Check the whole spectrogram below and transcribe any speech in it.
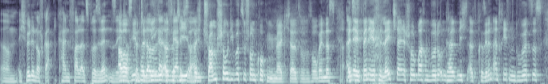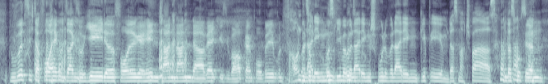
Ähm, ich will den auf gar keinen Fall als Präsidenten sehen. Aber Das auf jeden Fall, also, also die, sein. aber die Trump-Show, die würdest du schon gucken, merke ich also. So, wenn das, wenn Also- er, wenn er jetzt eine Late-Night-Show machen würde und halt nicht als Präsident antreten, du würdest es, du würdest dich davor hängen und sagen, so jede Folge hintereinander weg ist überhaupt kein Problem. Und Frauen und so- beleidigen, und- Muslime und, beleidigen, Schwule beleidigen, gib ihm, das macht Spaß. Und das guckst du dann.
